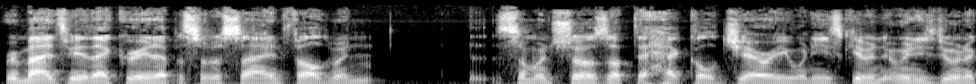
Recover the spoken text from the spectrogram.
Reminds me of that great episode of Seinfeld when someone shows up to heckle Jerry when he's giving when he's doing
